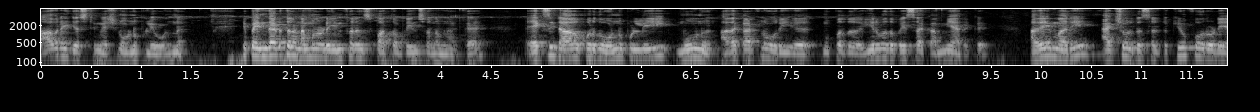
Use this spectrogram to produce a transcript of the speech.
ஆவரேஜ் எஸ்டிமேஷன் ஒன்று புள்ளி ஒன்று இப்போ இந்த இடத்துல நம்மளோட இன்ஃபரன்ஸ் பார்த்தோம் அப்படின்னு சொன்னோம்னாக்க எக்ஸிட் ஆக போகிறது ஒன்று புள்ளி மூணு அதை காட்டிலும் ஒரு முப்பது இருபது பைசா கம்மியாக இருக்குது அதே மாதிரி ஆக்சுவல் ரிசல்ட் கியூ ஃபோருடைய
